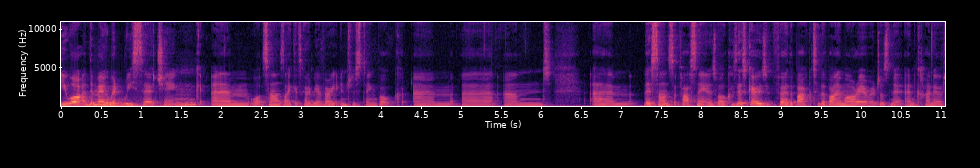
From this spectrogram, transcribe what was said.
You are at the moment researching um, what sounds like it's going to be a very interesting book, um, uh, and um, this sounds fascinating as well because this goes further back to the Weimar era, doesn't it? And kind of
